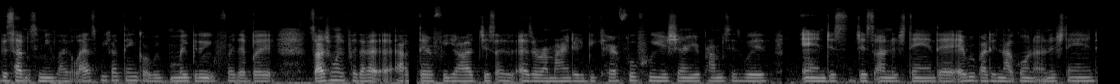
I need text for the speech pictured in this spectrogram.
this happened to me like last week, I think, or maybe the week before that. But so I just want to put that out there for y'all, just as, as a reminder to be careful of who you're sharing your promises with, and just just understand that everybody's not going to understand.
